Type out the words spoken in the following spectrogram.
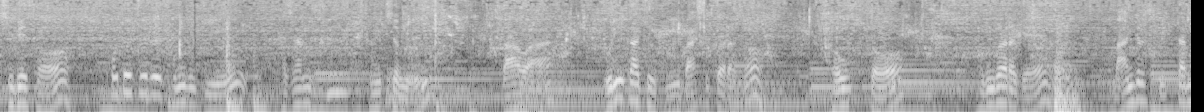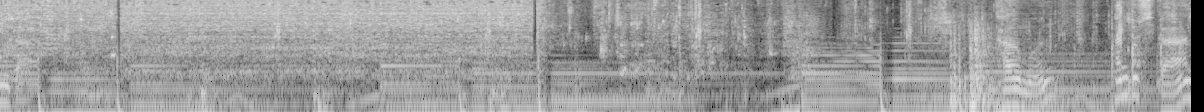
집에서 포도주를 담그기 후 가장 큰 장점은 나와 우리 가족이 마실 거라서 더욱더 정갈하게 만들 수 있답니다. 다음은 한두 시간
